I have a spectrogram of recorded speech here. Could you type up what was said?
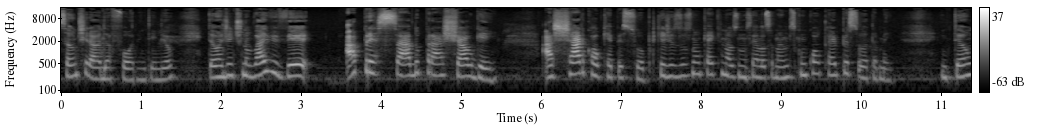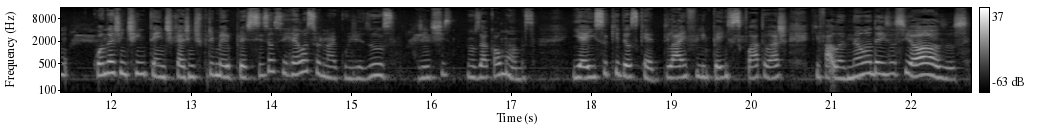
são tiradas fora, entendeu? Então a gente não vai viver apressado para achar alguém, achar qualquer pessoa, porque Jesus não quer que nós nos relacionemos com qualquer pessoa também. Então, quando a gente entende que a gente primeiro precisa se relacionar com Jesus, a gente nos acalmamos. E é isso que Deus quer. Lá em Filipenses 4, eu acho que fala: não andeis ansiosos.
